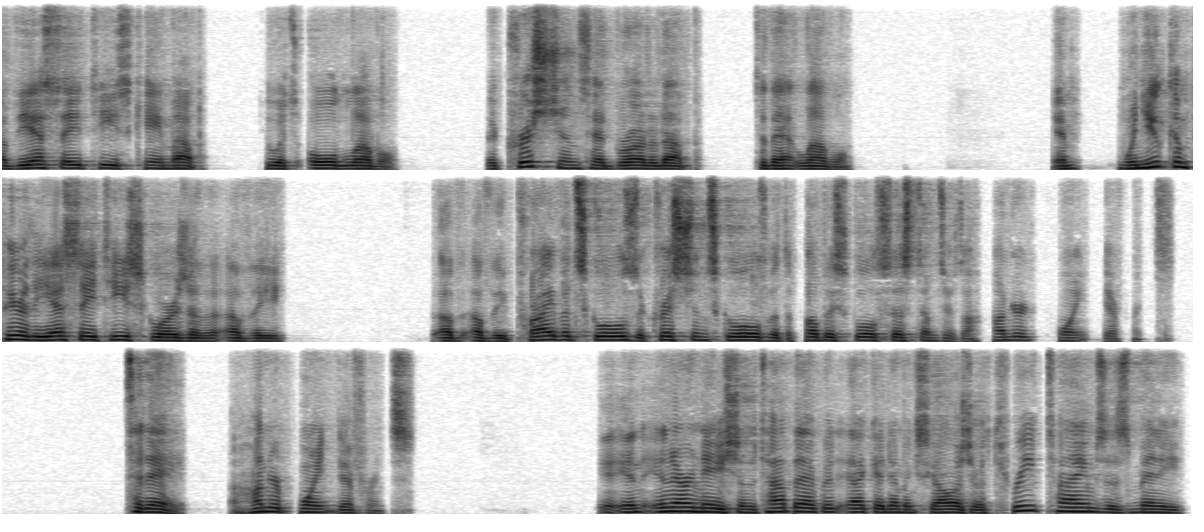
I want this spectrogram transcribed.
of the SATs came up to its old level. The Christians had brought it up to that level. And when you compare the SAT scores of, of the of, of the private schools, the Christian schools with the public school systems, there's a hundred point difference. Today, a hundred point difference. In, in our nation, the top academic scholars are three times as many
